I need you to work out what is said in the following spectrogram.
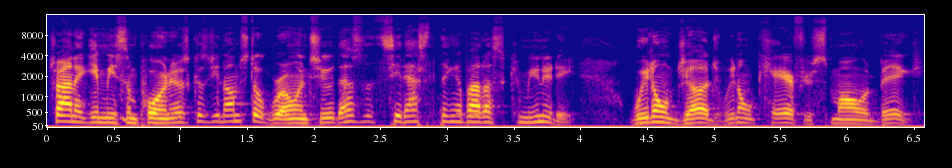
trying to give me some pointers because you know I'm still growing too. That's see that's the thing about us community. We don't judge. We don't care if you're small or big.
